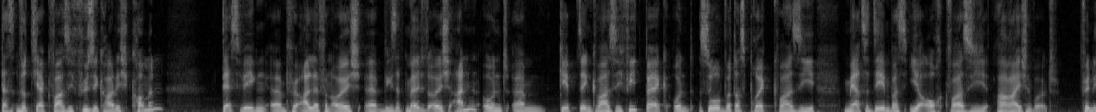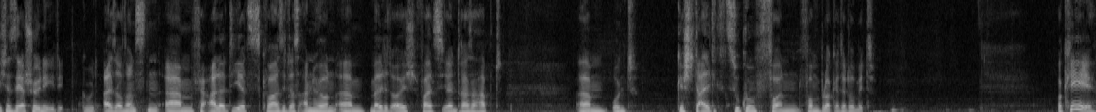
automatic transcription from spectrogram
das wird ja quasi physikalisch kommen, Deswegen ähm, für alle von euch, äh, wie gesagt, meldet euch an und ähm, gebt den quasi Feedback und so wird das Projekt quasi mehr zu dem, was ihr auch quasi erreichen wollt. Finde ich eine sehr schöne Idee. Gut, also ansonsten ähm, für alle, die jetzt quasi das anhören, ähm, meldet euch, falls ihr Interesse habt ähm, und gestaltet die Zukunft von, vom Blog Editor mit. Okay,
